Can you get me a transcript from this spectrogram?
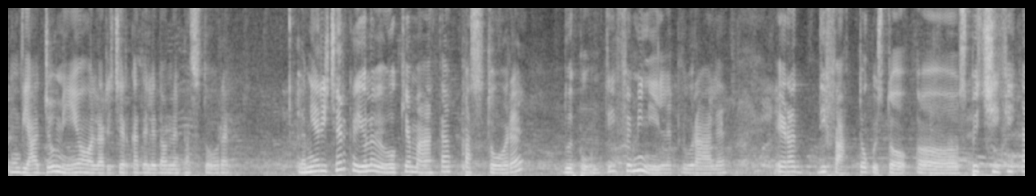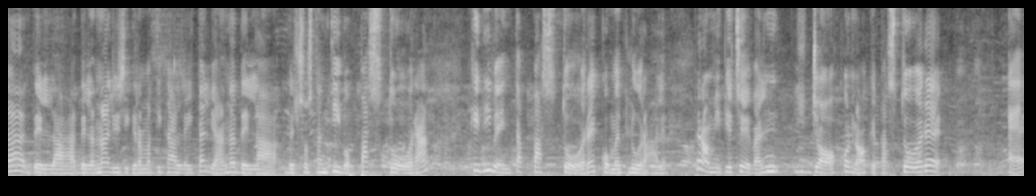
un viaggio mio alla ricerca delle donne pastore. La mia ricerca io l'avevo chiamata pastore, due punti, femminile plurale. Era di fatto questo eh, specifica della- dell'analisi grammaticale italiana della- del sostantivo pastora che diventa pastore come plurale. Però mi piaceva il, il gioco no, che pastore è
